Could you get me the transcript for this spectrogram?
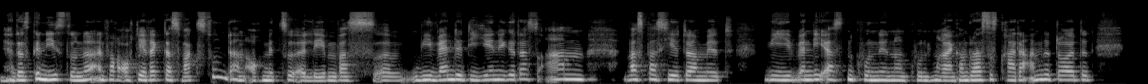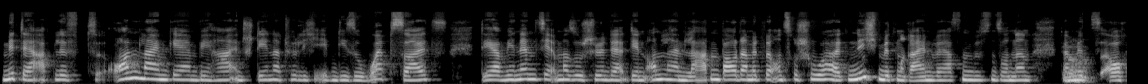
Ja, das genießt du, ne? Einfach auch direkt das Wachstum dann auch mitzuerleben. Was, äh, wie wendet diejenige das an? Was passiert damit? Wie, wenn die ersten Kundinnen und Kunden reinkommen? Du hast es gerade angedeutet. Mit der Uplift Online GmbH entstehen natürlich eben diese Websites, der, wir nennen es ja immer so schön, der, den Online-Ladenbau, damit wir unsere Schuhe halt nicht mitten reinwerfen müssen, sondern damit es ja. auch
